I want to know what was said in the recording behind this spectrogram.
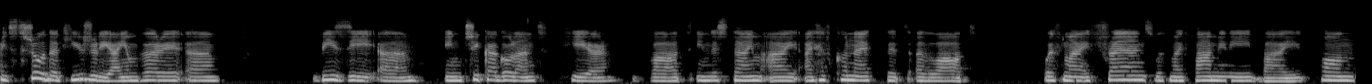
it's true that usually I am very uh, busy uh, in Chicagoland here, but in this time I, I have connected a lot with my friends, with my family by phone,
